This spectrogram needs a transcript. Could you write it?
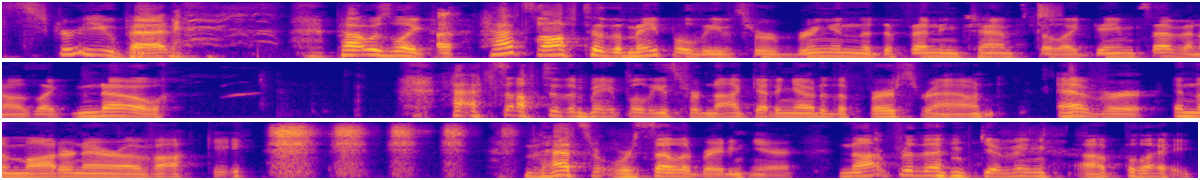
Screw you, Pat. Pat was like, Uh, "Hats off to the Maple Leafs for bringing the defending champs to like Game 7. I was like, "No." Hats off to the Maple Leafs for not getting out of the first round ever in the modern era of hockey. That's what we're celebrating here. Not for them giving up, like,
